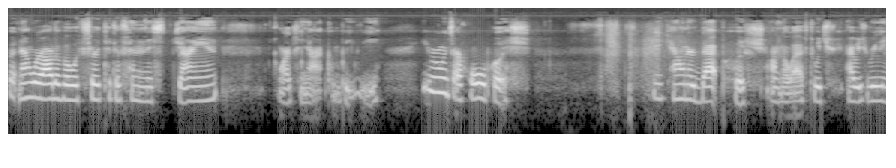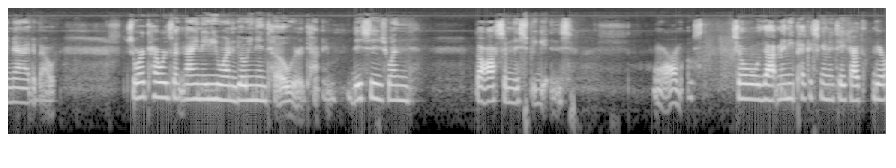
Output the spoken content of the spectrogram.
But now we're out of elixir to defend this giant. Well, actually, not completely. He ruins our whole push. He countered that push on the left, which I was really mad about. So our tower's at 981 going into overtime. This is when the awesomeness begins. Or almost. So that mini P.E.K.K.A is going to take out their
